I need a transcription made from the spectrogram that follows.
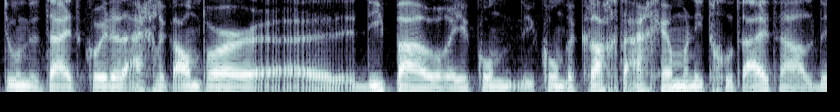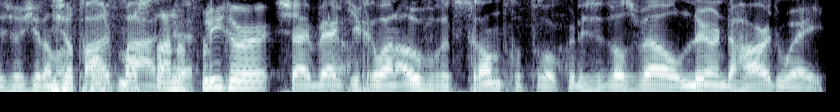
toen de tijd kon je dat eigenlijk amper uh, depoweren. Je kon, je kon de krachten eigenlijk helemaal niet goed uithalen. Dus als je dan je zat fout vast maakte, aan een vlieger. Zij werd je gewoon over het strand getrokken. Dus het was wel learn the hard way.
